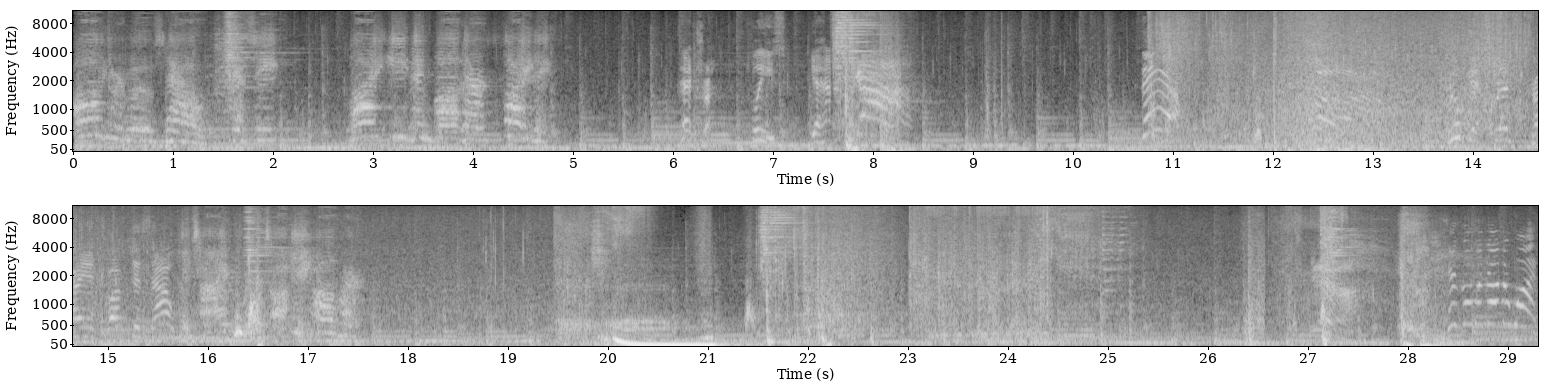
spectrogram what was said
all your moves now, Jesse. Why even bother fighting? Petra, please, you have. Ah! There! Lucas, let's try and talk this out. The time for talking over. Here go another one!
